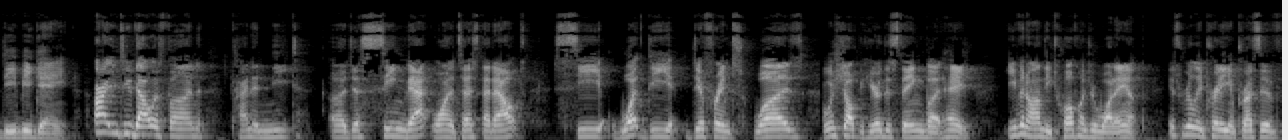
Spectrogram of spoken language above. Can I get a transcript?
dB gain. All right, YouTube, that was fun. Kind of neat uh, just seeing that. Want to test that out. See what the difference was. I wish y'all could hear this thing, but hey, even on the 1200 watt amp, it's really pretty impressive.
